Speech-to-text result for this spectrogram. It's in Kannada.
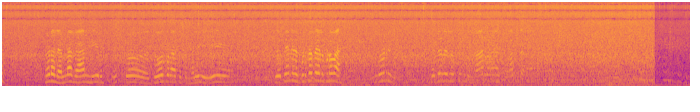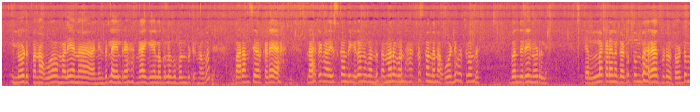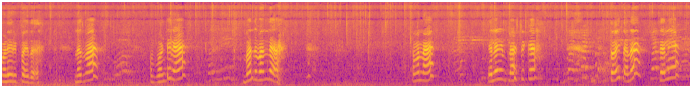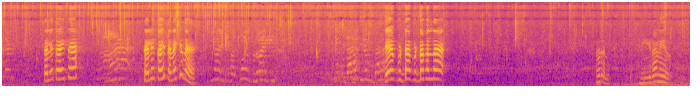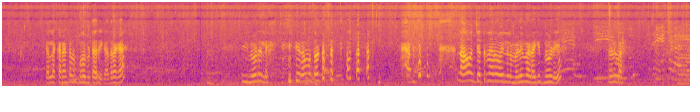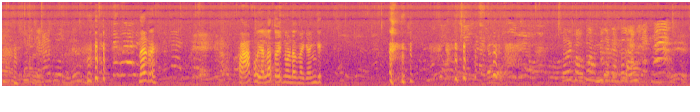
ನೋಡಲ್ಲ ಎಲ್ಲ ಮ್ಯಾಲ ನೀರು ಎಷ್ಟು ಜೋರು ಬರತ್ತೈತೆ ಮಳೆ. ಇವತ್ತೇನಿದೆ? ಬಿಡ್ತದ ಇಲ್ಲ ಬಿಡವ ನೋಡ್ರಿ. ಗಡ್ಡದೆಲ್ಲ ತುಂಬಿ ಮ್ಯಾಲ ಬರತ್ತ ಇಲ್ಲಿ ನೋಡ್ರಿಪ್ಪ ನಾವು ಮಳೆಯನ್ನ ನಿಂದಿರ್ಲೇ ಇಲ್ರಿ. ಹಾಗಾಗಿ ಲಗು ಲಗು ಬಂದ್ಬಿಟ್ರಿ ನಾವು. ಪಾರಮ್ಸಿ ಅವ್ರ ಕಡೆ. ಪ್ಲಾಸ್ಟಿಕ್ನ ಇಸ್ಕೊಂಡು ಹಿರಮಗೊಂದು ತಮ್ಮನಿಗೊಂದು ಹಾಕಿಸ್ಕೊಂಡು ನಾವು ಓಡಿ ಹೊಚ್ಕೊಂಡು ಬಂದಿರಿ ನೋಡ್ರಿ ಎಲ್ಲ ಕಡೆನೂ ಗಟ್ರ ತುಂಬ ಹರೆ ಆದ್ಬಿಟ್ರು, ದೊಡ್ಡ ಮಳೆ ರಿಪ್ಪ ಇದೆ. ನಜ್ಮಾ ಹೊಂಟಿರೇ ಬಂದು, ಬಂದೆ. ತಮ್ಮನ್ನ ಎಲ್ಲ ನಿಮ್ಮ ಪ್ಲಾಸ್ಟಿಕ್? ತೊಯ್ತಾನ? ತಲೆ? ತಲೆ ತೊಯ್ತ? ತಲೆ ತೊಯ್ತ ನಕ್ಕಿದ ಏ, ಬುಡ್ಡ ಬುಡ್ಡ ಬಂದ. ನೋಡಲ್ಲ ನೀರ, ನೀರು. ಎಲ್ಲ ಕರೆಂಟನ್ನು ಹೋಗ್ಬಿಟ್ಟವ್ರಿ ಈಗ ಅದ್ರಾಗ. ಈಗ ನೋಡ್ರಿ ಇಲ್ಲಿ ದೊಡ್ಡ ನಾವು ಒಂದು ಛತ್ರನಾರು ಹೋಗ್ಲಿಲ್ಲ, ಮಳೆ ಮಾಡಾಗಿದ್ದು ನೋಡಿ. ನೋಡಿ ಬಾ. ನೋಡ್ರಿ. ಪಾಪು, ಎಲ್ಲ ತೊಯ್ತು ನೋಡದ್ ಮ್ಯಾಗೆ ಹಂಗೆ.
